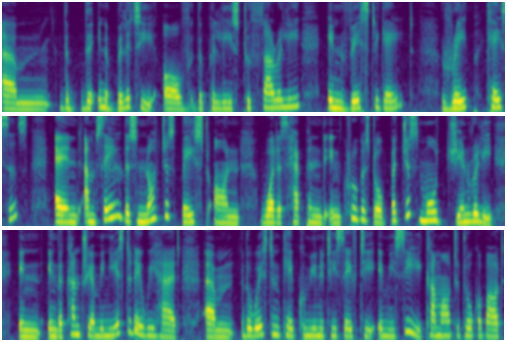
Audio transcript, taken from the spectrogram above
um, the the inability of the police to thoroughly investigate rape cases. And I'm saying this not just based on what has happened in Krugersdorp, but just more generally in, in the country. I mean, yesterday we had um, the Western Cape Community Safety MEC come out to talk about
